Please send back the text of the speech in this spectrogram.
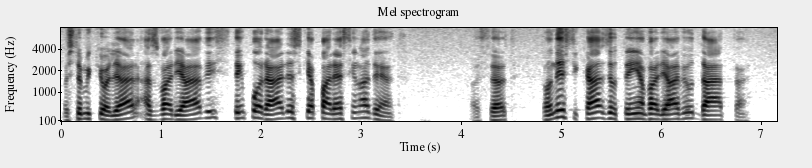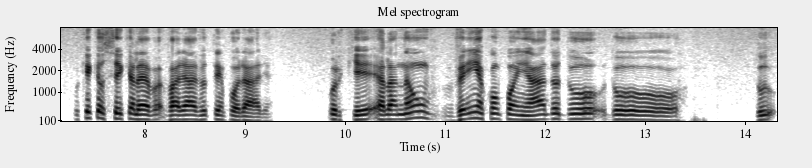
nós temos que olhar as variáveis temporárias que aparecem lá dentro. Tá certo? Então, nesse caso, eu tenho a variável data. Por que, que eu sei que ela é variável temporária? Porque ela não vem acompanhada do, do, do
